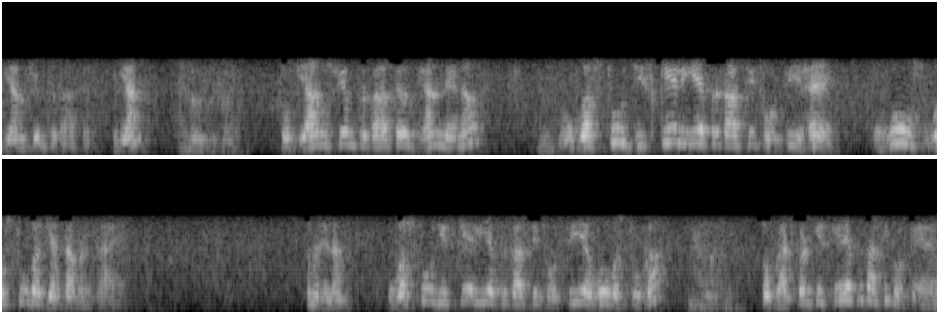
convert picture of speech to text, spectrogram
ज्ञान स्वयं प्रकाश है। ज्ञान? तो ज्ञान स्वयं प्रकाश है ध्यान देना। वस्तु जिसके लिए प्रकाशित होती है वो उस वस्तु का ज्ञाता बनता है। समझना वस्तु जिसके लिए प्रकाशित होती है वो वस्तु का तो घटपट किसके लिए प्रकाशित होते हैं?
